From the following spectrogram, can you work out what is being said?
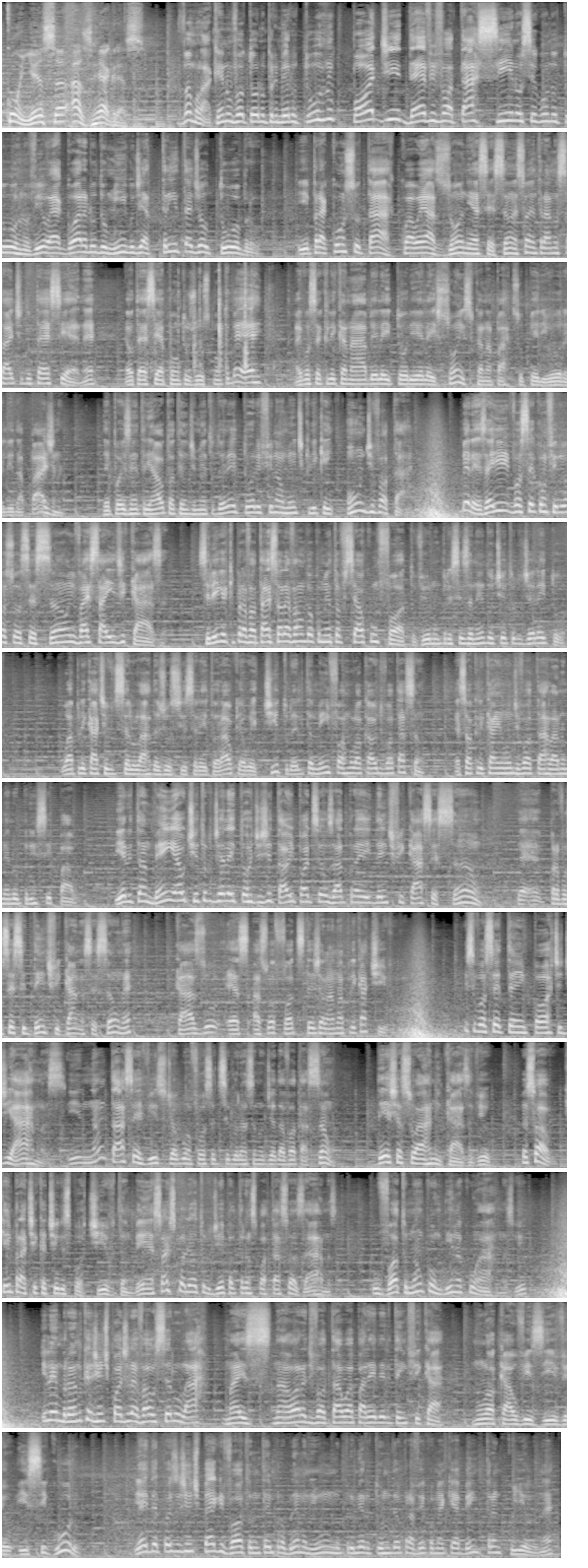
Conheça as regras. Vamos lá, quem não votou no primeiro turno pode e deve votar sim no segundo turno, viu? É agora no domingo, dia 30 de outubro. E para consultar qual é a zona e a sessão, é só entrar no site do TSE, né? É o tse.jus.br Aí você clica na aba Eleitor e Eleições, fica na parte superior ali da página. Depois entre em autoatendimento do eleitor e finalmente clique em Onde Votar. Beleza, aí você conferiu a sua sessão e vai sair de casa. Se liga que para votar é só levar um documento oficial com foto, viu? Não precisa nem do título de eleitor. O aplicativo de celular da Justiça Eleitoral, que é o e-título, ele também informa o local de votação. É só clicar em onde votar lá no menu principal. E ele também é o título de eleitor digital e pode ser usado para identificar a sessão, é, para você se identificar na sessão, né? Caso a sua foto esteja lá no aplicativo. E se você tem porte de armas e não está a serviço de alguma força de segurança no dia da votação, deixe a sua arma em casa, viu? Pessoal, quem pratica tiro esportivo também é só escolher outro dia para transportar suas armas. O voto não combina com armas, viu? E lembrando que a gente pode levar o celular, mas na hora de votar o aparelho ele tem que ficar num local visível e seguro. E aí depois a gente pega e volta, não tem problema nenhum. No primeiro turno deu para ver como é que é bem tranquilo, né?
